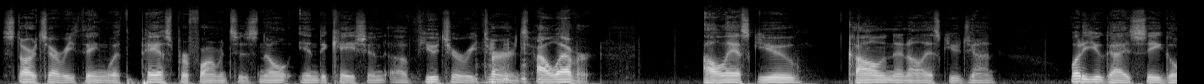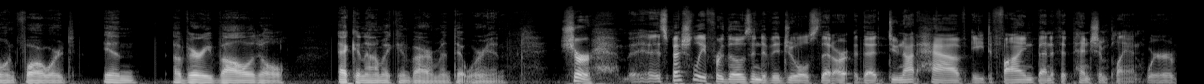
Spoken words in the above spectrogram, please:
starts everything with past performance is no indication of future returns. However, I'll ask you, Colin, and I'll ask you, John, what do you guys see going forward in a very volatile economic environment that we're in? Sure, especially for those individuals that are that do not have a defined benefit pension plan, where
